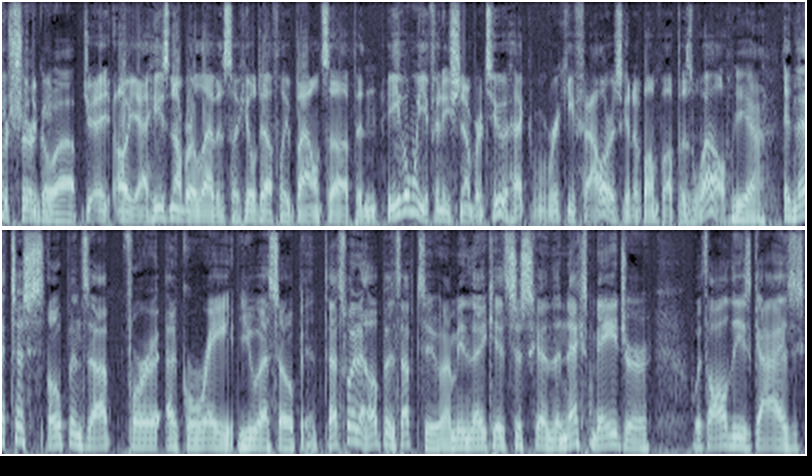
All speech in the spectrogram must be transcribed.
for sure gonna go be- up. Oh yeah, he's number eleven, so he'll definitely bounce up. And even when you finish number two, heck, Rickie Fowler is going to bump up as well. Yeah, and that just opens up for a great U.S. Open. That's what it opens up to. I mean, like it's just gonna, the next major with all these guys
